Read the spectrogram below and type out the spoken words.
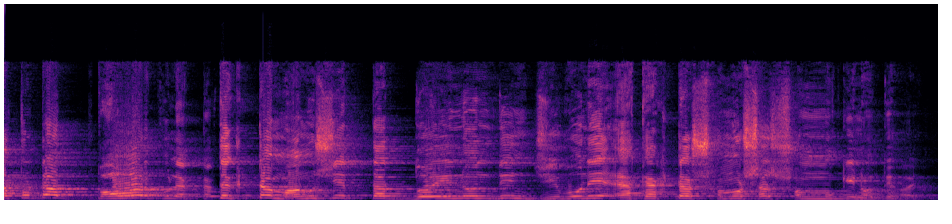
এতটা পাওয়ারফুল একটা প্রত্যেকটা মানুষের তার দৈনন্দিন জীবনে এক একটা সমস্যার সম্মুখীন হতে হয়।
